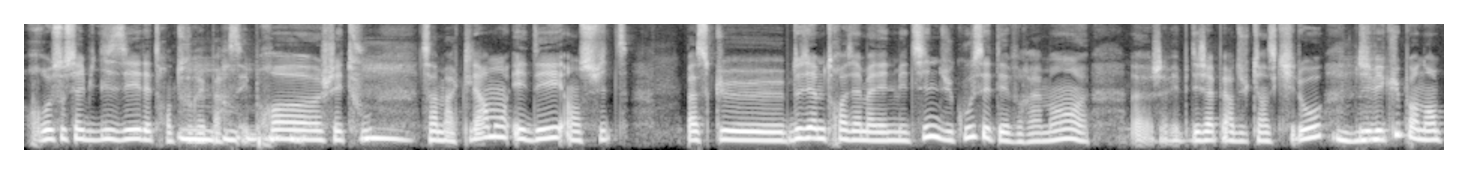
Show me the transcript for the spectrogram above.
resociabiliser, d'être entouré Mhm, par ses proches et tout. Ça m'a clairement aidé ensuite parce que deuxième, troisième année de médecine, du coup, c'était vraiment. euh, euh, J'avais déjà perdu 15 kilos. J'ai vécu pendant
